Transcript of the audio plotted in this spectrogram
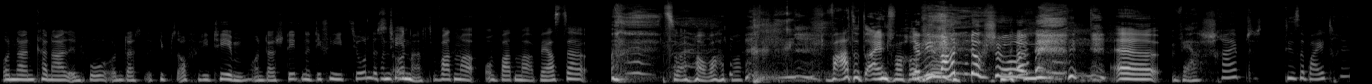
und dann Kanalinfo. Und das gibt es auch für die Themen. Und da steht eine Definition des Und, und Themas. warte mal, und warte mal, wer ist da? Zweimal, warte mal. Wartet einfach. Ja, wir warten doch schon. äh, wer schreibt diese Beiträge?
